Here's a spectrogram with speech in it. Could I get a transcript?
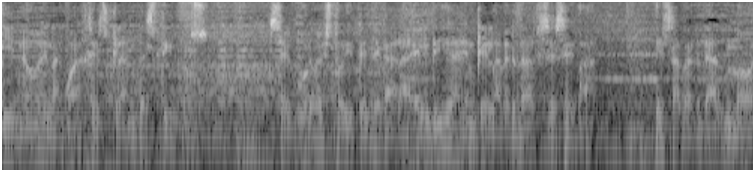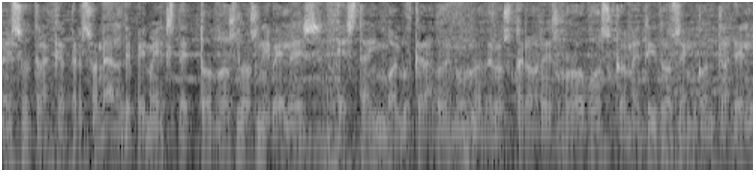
y no en aguajes clandestinos. Seguro estoy que llegará el día en que la verdad se sepa. Esa verdad no es otra que personal de Pemex de todos los niveles, está involucrado en uno de los peores robos cometidos en contra de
